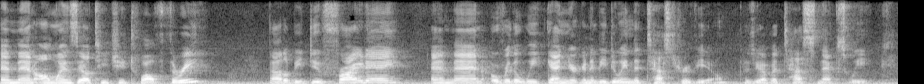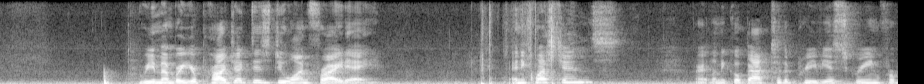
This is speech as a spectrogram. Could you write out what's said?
And then on Wednesday, I'll teach you 12.3. That'll be due Friday. And then over the weekend, you're going to be doing the test review because you have a test next week. Remember, your project is due on Friday. Any questions? All right, let me go back to the previous screen for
